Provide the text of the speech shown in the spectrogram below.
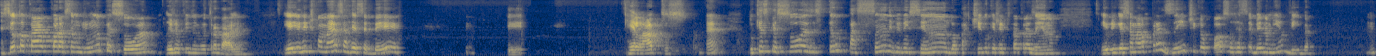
se eu tocar o coração de uma pessoa, eu já fiz o meu trabalho. E aí a gente começa a receber relatos, né? Do que as pessoas estão passando e vivenciando a partir do que a gente está trazendo. Eu digo, esse é o maior presente que eu posso receber na minha vida. Né?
